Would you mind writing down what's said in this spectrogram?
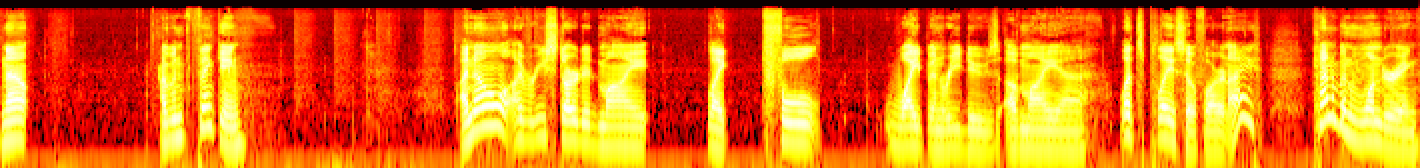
Now, I've been thinking. I know I've restarted my, like, full wipe and redos of my, uh, Let's Play so far, and I kind of been wondering.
